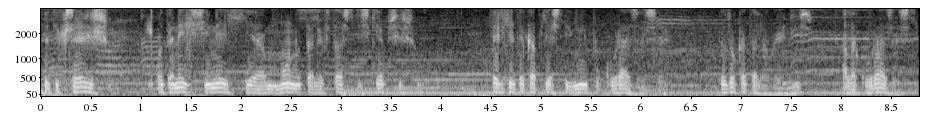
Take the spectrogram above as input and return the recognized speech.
Γιατί ξέρεις, όταν έχεις συνέχεια μόνο τα λεφτά στη σκέψη σου, έρχεται κάποια στιγμή που κουράζεσαι. Δεν το καταλαβαίνεις, αλλά κουράζεσαι.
